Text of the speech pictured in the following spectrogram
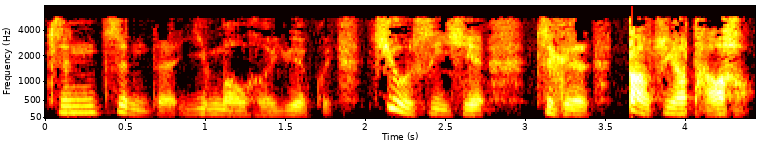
真正的阴谋和越轨，就是一些这个到处要讨好，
